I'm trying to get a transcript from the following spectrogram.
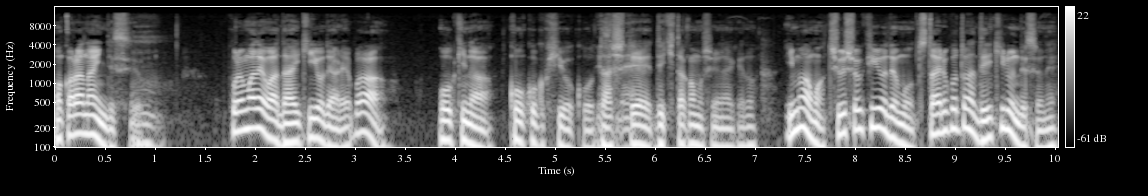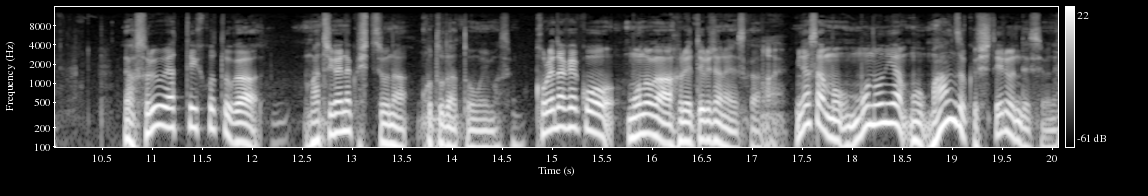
わからないんですよ、これまでは大企業であれば大きな広告費をこう出してできたかもしれないけど、ね、今はまあ中小企業でも伝えることができるんですよね。だからそれをやっていくことが間違いなく必要なことだと思います、うん、これだけこう物が溢れてるじゃないですか、はい、皆さんも物にはもう満足してるんですよね。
